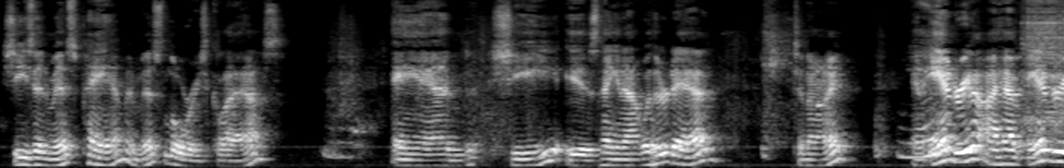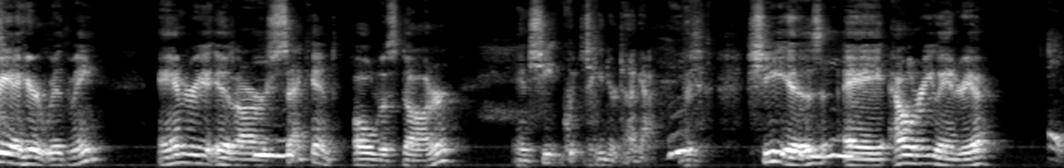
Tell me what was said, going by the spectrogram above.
She's in Miss Pam and Miss Lori's class. And she is hanging out with her dad tonight. And Andrea, I have Andrea here with me. Andrea is our mm-hmm. second oldest daughter. And she, quit sticking your tongue out. She is mm-hmm. a, how old are you, Andrea? Eight.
